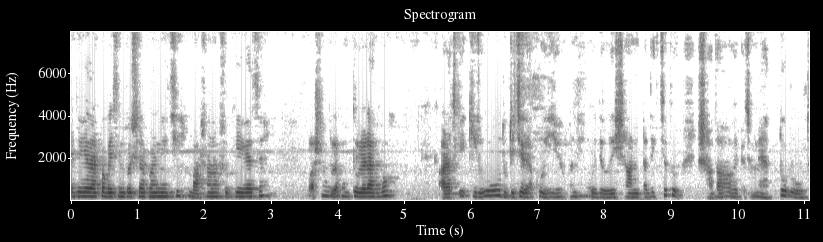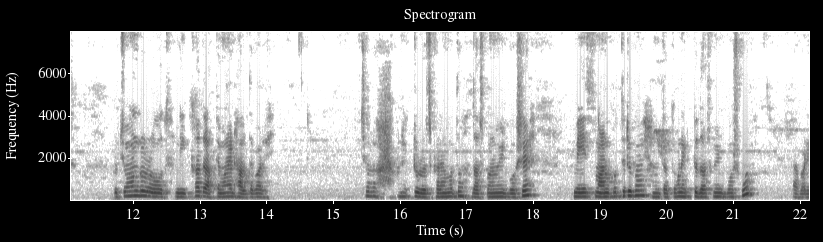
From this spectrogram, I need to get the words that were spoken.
এদিকে দেখো বেসিন পরিষ্কার করে নিয়েছি বাসনও শুকিয়ে গেছে। বাসনগুলো এখন তুলে রাখব। আর আজকে কী রোদ উঠেছে দেখো, এই যে ওখানে ওই ওই শানটা দেখছে তো? সাদা হয়ে গেছে মানে এত রোদ, প্রচণ্ড রোদ, নিঘাত রাখতে মানে ঢালতে পারে। চলো, এখন একটু রোজকারের মতো দশ পনেরো মিনিট বসে মেয়ে স্নান করতে ঢুকবে আমি ততক্ষণ একটু দশ মিনিট বসবো। তারপরে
